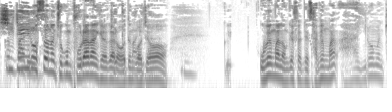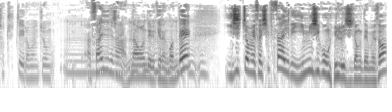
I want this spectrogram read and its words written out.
CJ로서는 조금 불안한 결과를 얻은. 거죠. 음. 그 500만 넘겼을 때 400만 아 이러면 첫 주 때 이러면 좀 음. 아, 사이즈가 잘 안 나오는데 음, 이렇게 된 음, 건데 음, 음, 이 시점에서 14일이 임시 공휴일로 지정되면서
